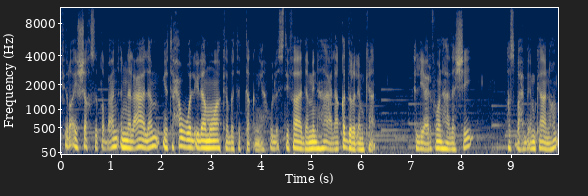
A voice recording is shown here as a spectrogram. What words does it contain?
في رأيي الشخصي طبعا أن العالم يتحول إلى مواكبة التقنية والاستفادة منها على قدر الإمكان. اللي يعرفون هذا الشيء أصبح بإمكانهم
